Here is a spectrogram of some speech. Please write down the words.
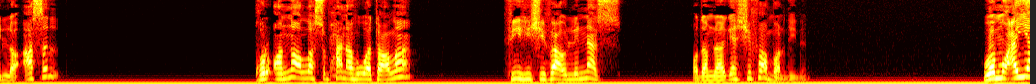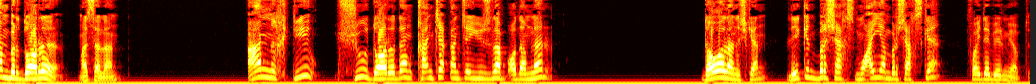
illo asl Qur'onni Alloh subhanahu va taolo fihi shifaul linnas. Odamlarga shifo bor deydi. Va muayyan bir dori masalan aniqki shu doridan qancha qancha yuzlab odamlar davolanishgan lekin bir shaxs muayyan bir shaxsga foyda bermayapti.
